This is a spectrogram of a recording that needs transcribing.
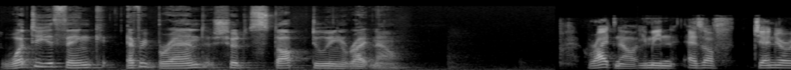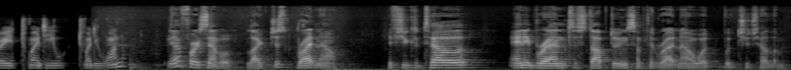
What do you think every brand should stop doing right now? Right now, you mean as of January 2021? Yeah, for example, like just right now. If you could tell any brand to stop doing something right now, what would you tell them?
